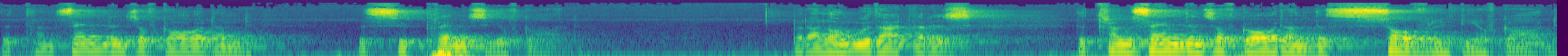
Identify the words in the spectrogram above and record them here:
the transcendence of God and the supremacy of God. But along with that, there is the transcendence of God and the sovereignty of God.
